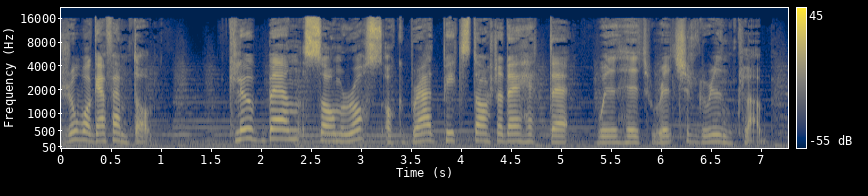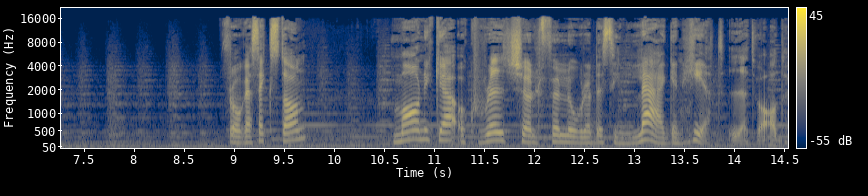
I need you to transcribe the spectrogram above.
Fråga 15. Klubben som Ross och Brad Pitt startade hette We Hate Rachel Green Club. Fråga 16. Monica och Rachel förlorade sin lägenhet i ett vad?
